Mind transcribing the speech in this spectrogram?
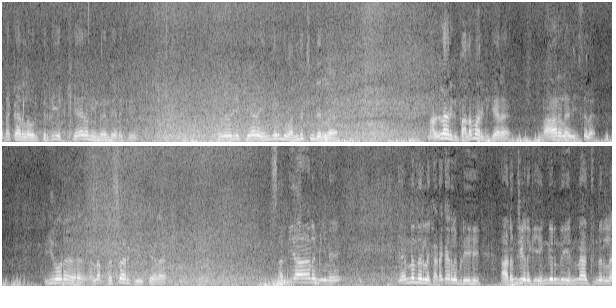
கடற்காரில் ஒரு பெரிய கேரை மீன் வந்து எனக்கு. இவ்வளோ பெரிய கேரை எங்கேருந்து வந்துச்சுன்னு தெரில நல்லா இருக்குது பதமாக இருக்குது கேரை. நாரலை வீசலை. உயிரோட நல்லா ஃப்ரெஷ்ஷாக இருக்குது கேரை. சரியான மீன். என்னன்னு தெரில கடைக்காரில் இப்படி அடைஞ்சு கிடக்கு எங்கேருந்து என்ன ஆச்சுன்னு தெரில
